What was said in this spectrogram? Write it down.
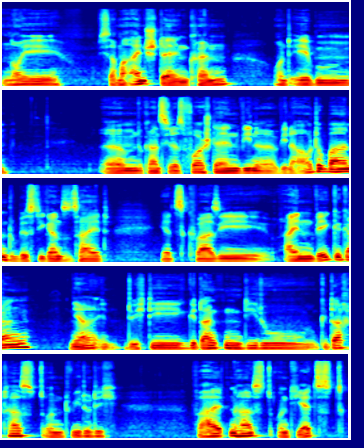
neu, ich sag mal, einstellen können und eben, ähm, du kannst dir das vorstellen wie eine, wie eine Autobahn. Du bist die ganze Zeit jetzt quasi einen Weg gegangen ja, durch die Gedanken, die du gedacht hast und wie du dich verhalten hast. Und jetzt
